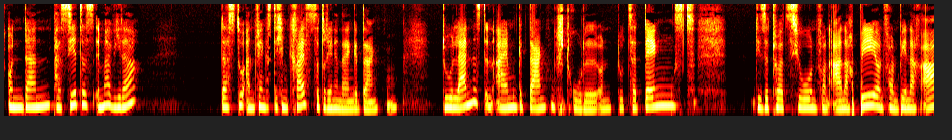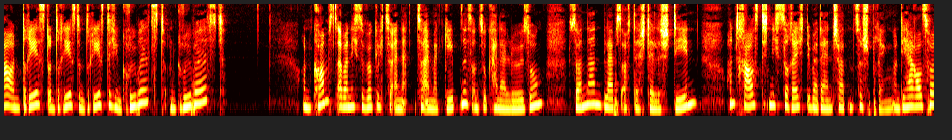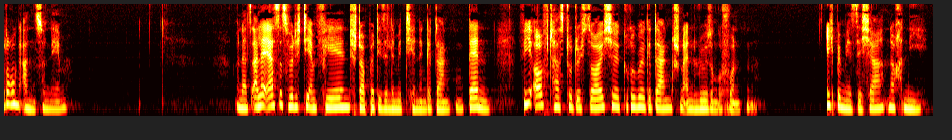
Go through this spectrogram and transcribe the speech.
Und dann passiert es immer wieder, dass du anfängst, dich im Kreis zu drehen in deinen Gedanken. Du landest in einem Gedankenstrudel und du zerdenkst die Situation von A nach B und von B nach A und drehst und drehst und drehst dich und grübelst und grübelst und kommst aber nicht so wirklich zu, einer, zu einem Ergebnis und zu keiner Lösung, sondern bleibst auf der Stelle stehen und traust dich nicht so recht über deinen Schatten zu springen und die Herausforderung anzunehmen. Und als allererstes würde ich dir empfehlen, stoppe diese limitierenden Gedanken. Denn wie oft hast du durch solche Grübelgedanken schon eine Lösung gefunden? Ich bin mir sicher, noch nie.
